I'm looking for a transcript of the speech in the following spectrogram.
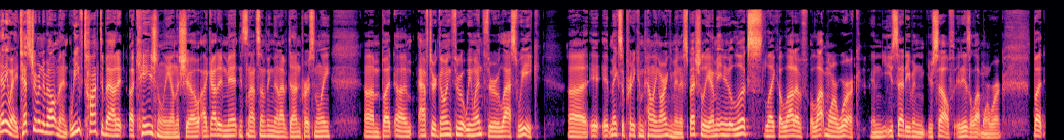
Anyway, test driven development. We've talked about it occasionally on the show. I got to admit, it's not something that I've done personally. Um, but um, after going through what we went through last week, uh, it, it makes a pretty compelling argument. Especially, I mean, it looks like a lot of a lot more work, and you said even yourself, it is a lot more work. But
